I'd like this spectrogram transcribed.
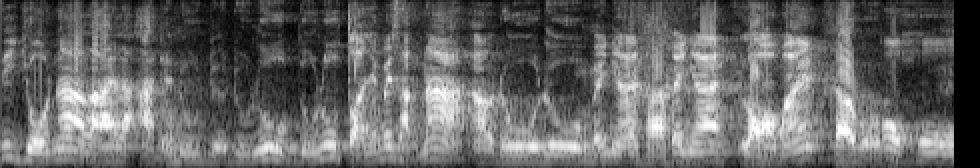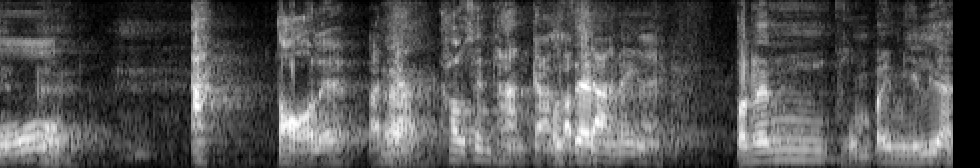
นี่โยนหน้าลายแล้วอะเดี๋ยวดูเดี๋ยวดูรูปดูรูปตอนยังไม่สักหน้าอ้าวดูดูเป็นไงครับเป็นไงหล่อไหมครับผม โอ้โหอะต่อเลยตอนเนี้ยอ่า เข้าเส้นทางการโอ้รับแต่จ้างได้ไง ตอนนั้นผมไปมีเรื่อง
